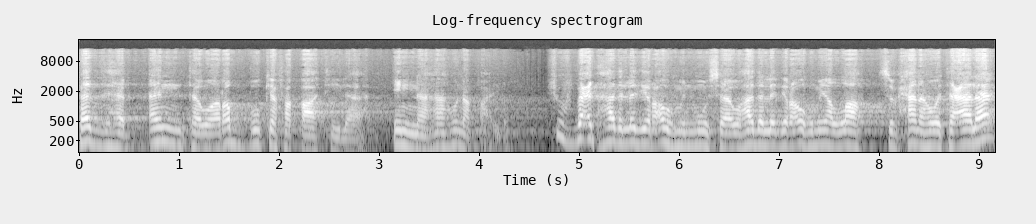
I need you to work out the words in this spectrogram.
فاذهب أنت وربك فقاتلا. إنا هنا قاعدون. شوف بعد هذا الذي رأوه من موسى وهذا الذي رأوه من الله سبحانه وتعالى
